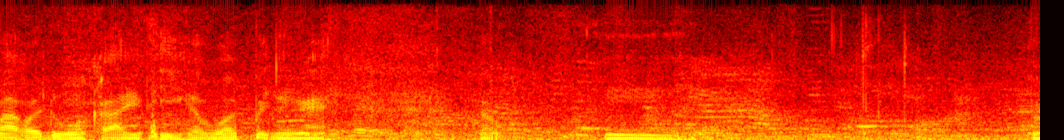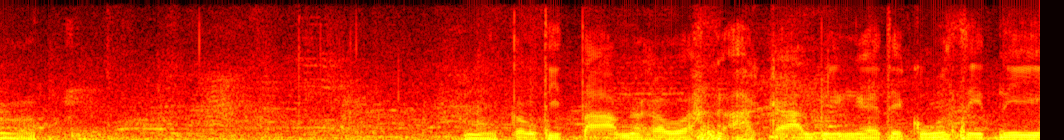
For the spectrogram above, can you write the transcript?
มาค่อยดูอาการอีกทีครับว่าเป็นยังไงครับอืมครับอืมต้องติดตามนะครับว่าอาการเป็นยังไงแต่โกสิทธิ์นี่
